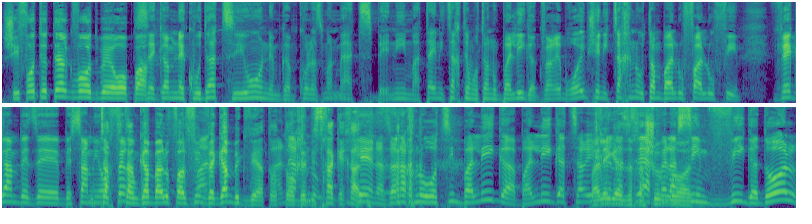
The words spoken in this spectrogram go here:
שאיפות יותר גבוהות באירופה. זה גם נקודת ציון, הם גם כל הזמן מעצבנים. מתי ניצחתם אותנו בליגה? כבר הם רואים שניצחנו אותם באלוף האלופים. וגם בזה, בסמי ניצחת עופר. אותם גם באלוף האלפים מה- וגם בגביע הטוטו אנחנו- במשחק אחד. כן, אז אנחנו רוצים בליגה. בליגה צריך בליגה זה. ולשים וי גדול,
